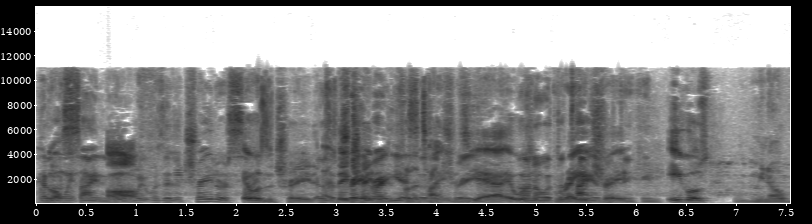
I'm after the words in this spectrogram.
Hell of a signing. off. Wait, was it a trade or a it was a trade. Was a they trade, traded right? for Yes, the Titans. Yeah, it was a great trade. Eagles, you know,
